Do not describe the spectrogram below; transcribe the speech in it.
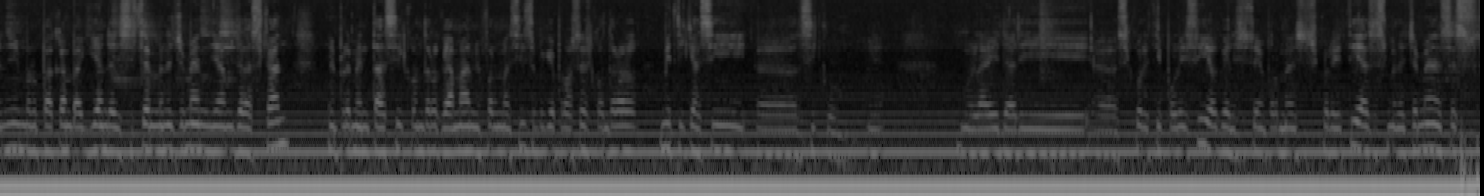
ini merupakan bagian dari sistem manajemen yang menjelaskan implementasi kontrol keamanan informasi sebagai proses kontrol mitigasi uh, risiko. Ya. Mulai dari uh, security policy, organisasi informasi security, access management, access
